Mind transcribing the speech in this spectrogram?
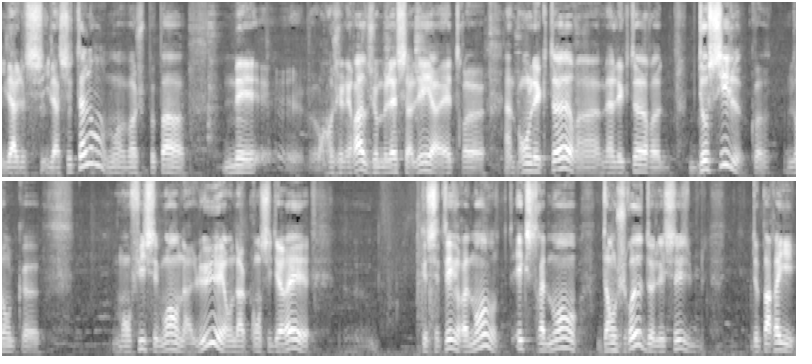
il a, ce talent. Moi, je peux pas. Mais en général, je me laisse aller à être un bon lecteur, un, lecteur docile, quoi. Donc, euh, mon fils et moi, on a lu et on a considéré que c'était vraiment extrêmement dangereux de laisser de pareils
